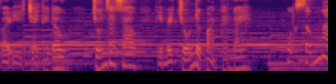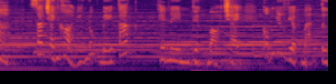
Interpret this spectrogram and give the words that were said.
Vậy chạy tới đâu? Trốn ra sao thì mới trốn được bản thân đây? Cuộc sống mà, sao tránh khỏi những lúc bế tắc? Thế nên việc bỏ chạy cũng như việc bạn từ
